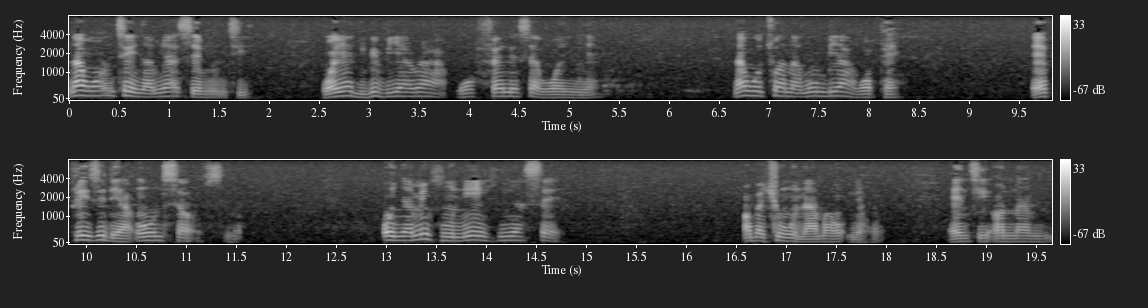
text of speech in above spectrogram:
na wɔntee Nyame asɛm nti wɔyɛ biribi biara a wɔfɛle sɛ wɔnyɛ na wɔtu anammɔn bi a wɔpɛ ɛplease their own selves no onyame hu nea ehia sɛ ɔbɛtwe wɔn nyinaa ama ne ho. Nti ɔnam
